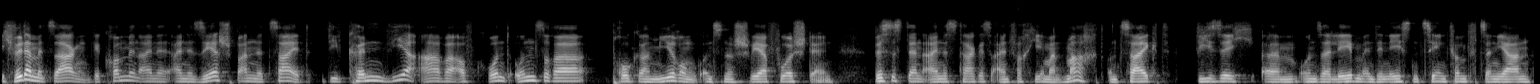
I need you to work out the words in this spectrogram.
Ich will damit sagen, wir kommen in eine, eine sehr spannende Zeit. Die können wir aber aufgrund unserer Programmierung uns nur schwer vorstellen, bis es denn eines Tages einfach jemand macht und zeigt, wie sich ähm, unser Leben in den nächsten 10, 15 Jahren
